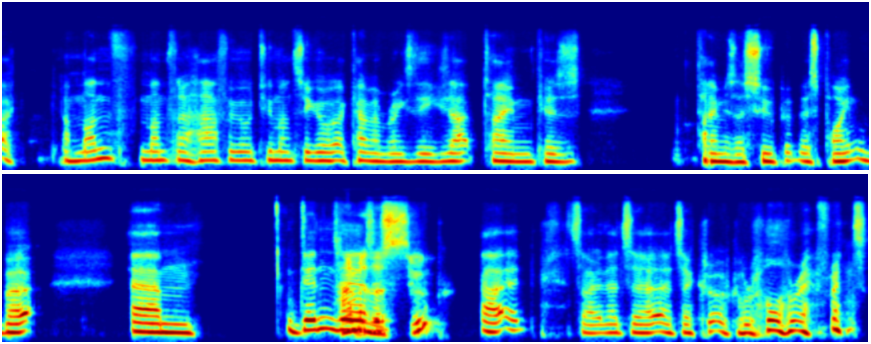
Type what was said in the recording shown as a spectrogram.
a, a month, month and a half ago, two months ago. I can't remember the exact time because time is a soup at this point. But um, didn't time the, is a soup? Uh, it, sorry, that's a that's a critical role reference.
